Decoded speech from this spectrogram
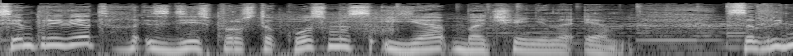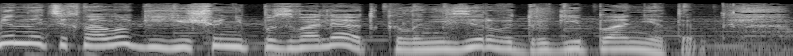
Всем привет! Здесь «Просто космос» и я, Баченина М. Современные технологии еще не позволяют колонизировать другие планеты.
